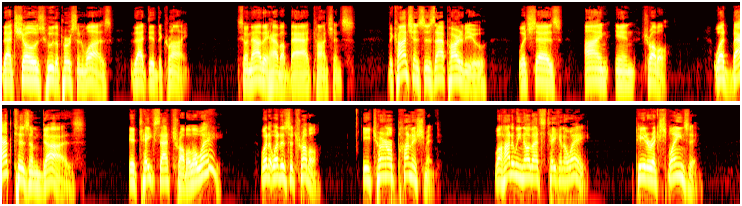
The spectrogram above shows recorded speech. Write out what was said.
that shows who the person was that did the crime. So now they have a bad conscience. The conscience is that part of you which says, I'm in trouble. What baptism does, it takes that trouble away. What, what is the trouble? Eternal punishment. Well, how do we know that's taken away? Peter explains it.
